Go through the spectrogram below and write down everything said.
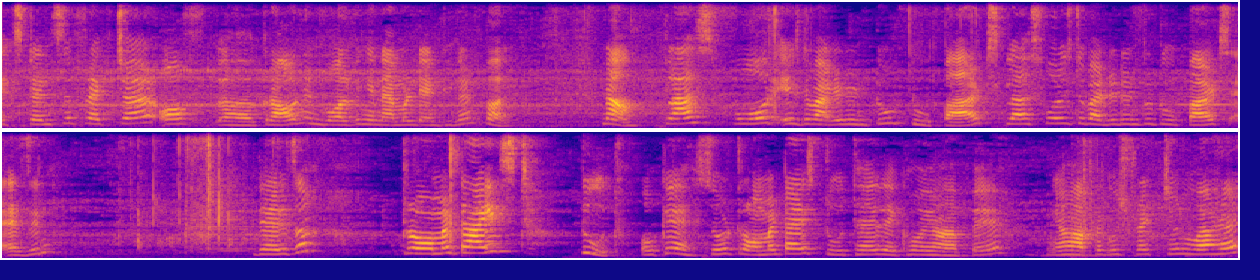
extensive fracture of crown involving enamel dentin and pulp ना class four is divided into two parts class four is divided into two parts as in there is a traumatized tooth okay so traumatize tooth है, देखो यहाँ पे। यहाँ पे कुछ फ्रैक्चर हुआ है।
